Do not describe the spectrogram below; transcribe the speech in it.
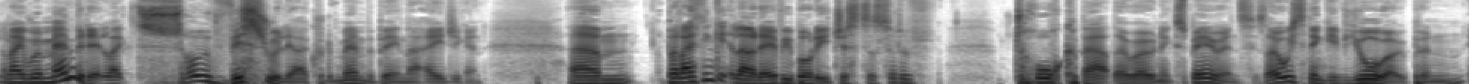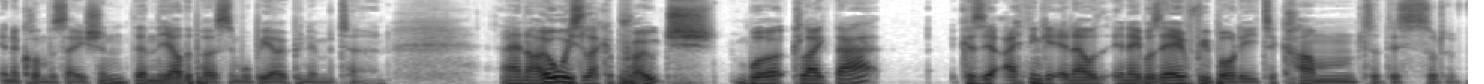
Yeah. And I remembered it like so viscerally. I could remember being that age again. Um, but I think it allowed everybody just to sort of talk about their own experiences. I always think if you're open in a conversation, then the other person will be open in return. And I always like approach work like that because I think it enables everybody to come to this sort of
